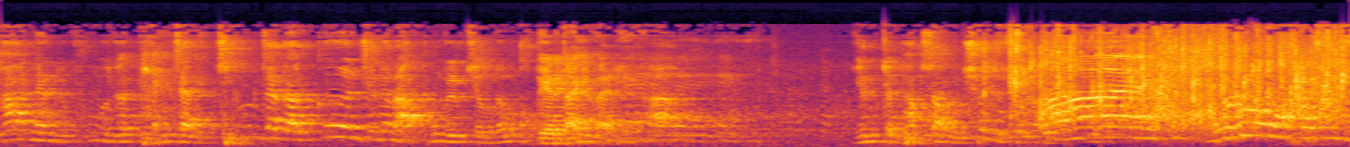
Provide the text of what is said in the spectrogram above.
한해를 품으던 단장이 창자가 끊어지는 아픔을 겪는 고개다, 이 말이야. 네, 네. 이럴 때 박수 한번 것 아. 모르는 하지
